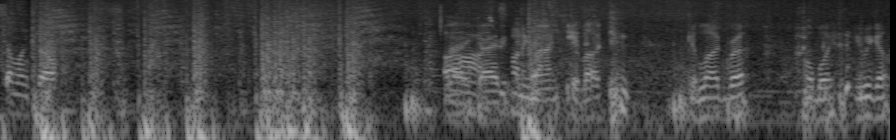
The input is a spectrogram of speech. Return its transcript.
Someone fell. All right, right, oh, guys. guys. Funny grind. Good luck. Good luck, bro. Oh boy. Here we go.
